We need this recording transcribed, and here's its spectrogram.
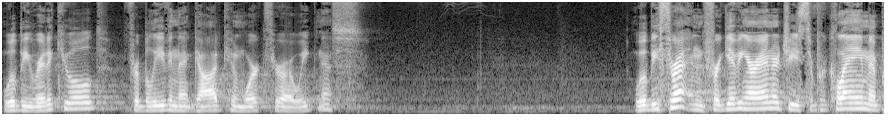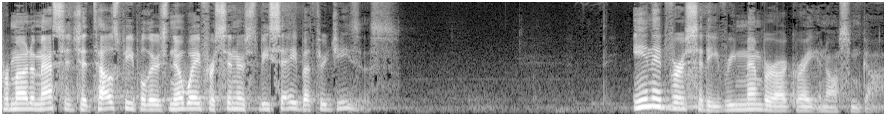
We'll be ridiculed for believing that God can work through our weakness. We'll be threatened for giving our energies to proclaim and promote a message that tells people there's no way for sinners to be saved but through Jesus. In adversity, remember our great and awesome God.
